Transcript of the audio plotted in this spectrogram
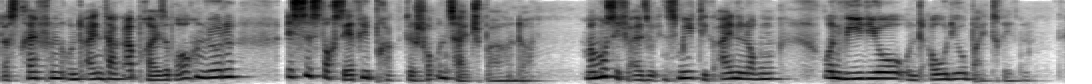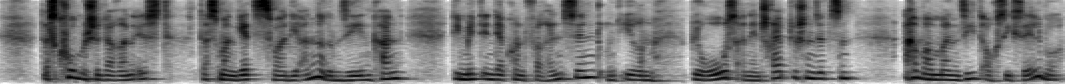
das Treffen und einen Tag Abreise brauchen würde, ist es doch sehr viel praktischer und zeitsparender. Man muss sich also ins Meeting einloggen und Video und Audio beitreten. Das Komische daran ist, dass man jetzt zwar die anderen sehen kann, die mit in der Konferenz sind und ihren Büros an den Schreibtischen sitzen, aber man sieht auch sich selber.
